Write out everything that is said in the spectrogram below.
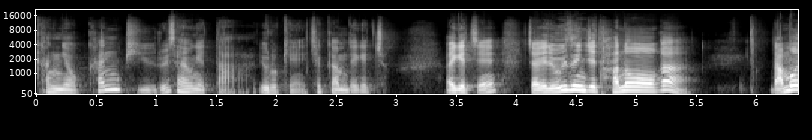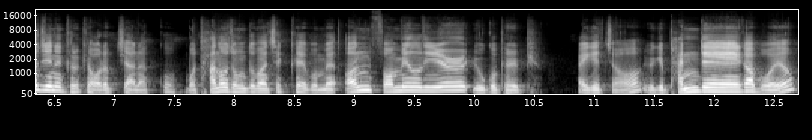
강력한 비유를 사용했다. 이렇게 체크하면 되겠죠. 알겠지? 자, 여기서 이제 단어가 나머지는 그렇게 어렵지 않았고 뭐 단어 정도만 체크해 보면 unfamiliar 요거 별표. 알겠죠? 여기 반대가 뭐예요?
